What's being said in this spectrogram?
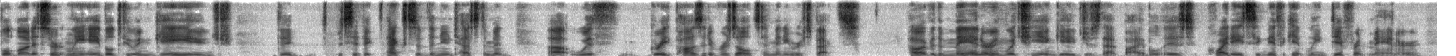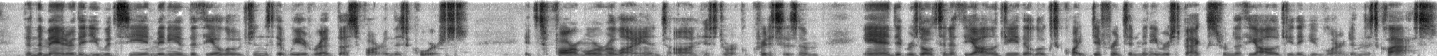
Bultmann is certainly able to engage the specific texts of the New Testament uh, with great positive results in many respects. However, the manner in which he engages that Bible is quite a significantly different manner than the manner that you would see in many of the theologians that we have read thus far in this course. It's far more reliant on historical criticism, and it results in a theology that looks quite different in many respects from the theology that you've learned in this class.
